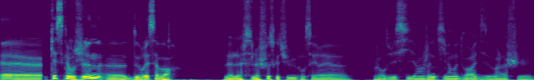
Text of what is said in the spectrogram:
Euh, Qu'est-ce qu'un jeune devrait savoir? La, la- la chose que tu lui conseillerais aujourd'hui si un jeune qui viendrait te voir et disait voilà, je suis,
